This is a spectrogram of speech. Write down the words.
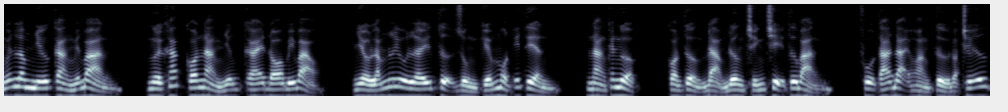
Nguyễn Lâm Như càng miễn bản, người khác có nàng những cái đó bí bảo, nhiều lắm lưu lấy tự dùng kiếm một ít tiền, nàng khét ngược, còn tưởng đảm đương chính trị tư bản, phụ tá đại hoàng tử đoạt chữ,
